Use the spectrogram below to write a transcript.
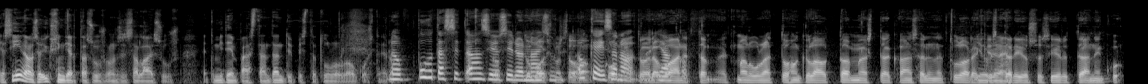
ja siinä on se yksinkertaisuus, on se salaisuus, että miten päästään tämän tyyppistä tuloloukusta No puhutaan sitten ansiosidonnaisuudesta. Okei, okay, sano. vaan, että, että mä luulen, että tuohon kyllä auttaa myös tämä kansallinen tulorekisteri, jossa siirrytään niin kuin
